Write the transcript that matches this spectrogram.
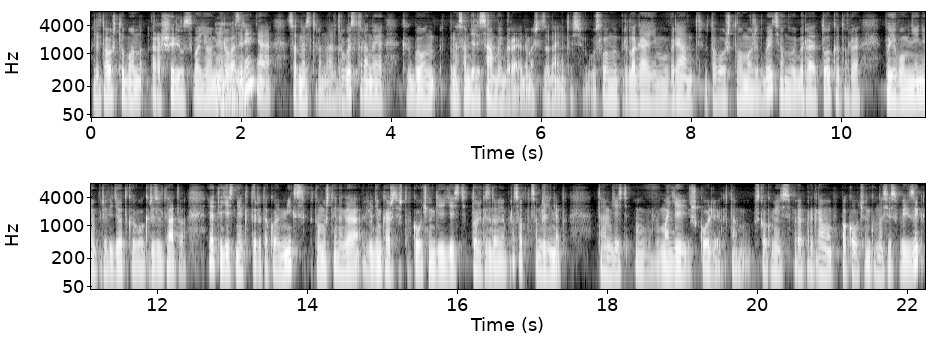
а для того, чтобы он расширил свое мировоззрение, mm-hmm. с одной стороны, а с другой стороны, как бы он на самом деле сам выбирает домашнее задание задание. То есть, условно предлагая ему вариант того, что может быть, он выбирает то, которое, по его мнению, приведет к его к результату. И это есть некоторый такой микс, потому что иногда людям кажется, что в коучинге есть только задавание вопросов, на самом деле нет. Там есть в моей школе, там, сколько у меня есть своя программа по коучингу, у нас есть свой язык,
